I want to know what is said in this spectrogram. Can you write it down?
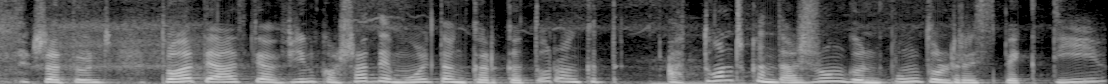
și atunci, toate astea vin cu așa de multă încărcătură încât atunci când ajung în punctul respectiv,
